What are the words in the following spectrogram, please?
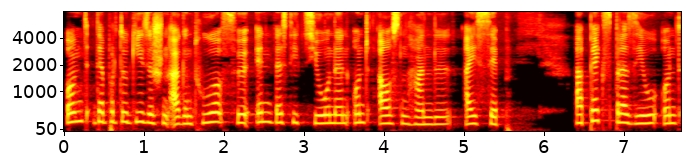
und der portugiesischen Agentur für Investitionen und Außenhandel AICEP. Apex Brasil und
